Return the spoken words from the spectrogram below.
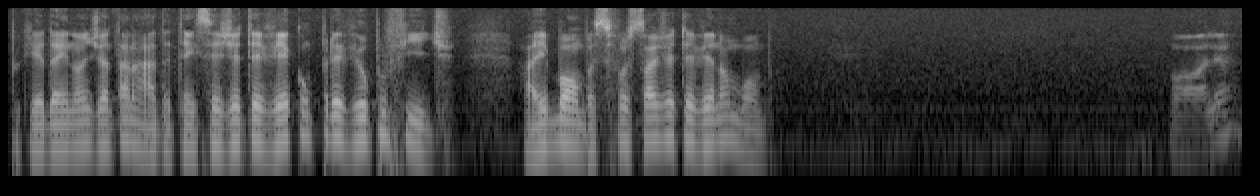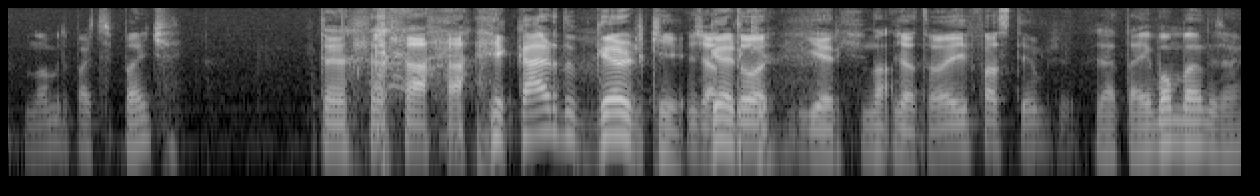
Porque daí não adianta nada. Tem que ser GTV com preview pro feed. Aí bomba. Se for só GTV, não bomba. Olha, o nome do participante. Ricardo Gerke. já Gerke. tô, Gerke. Não. Já tô aí faz tempo. já. Já tá aí bombando já.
